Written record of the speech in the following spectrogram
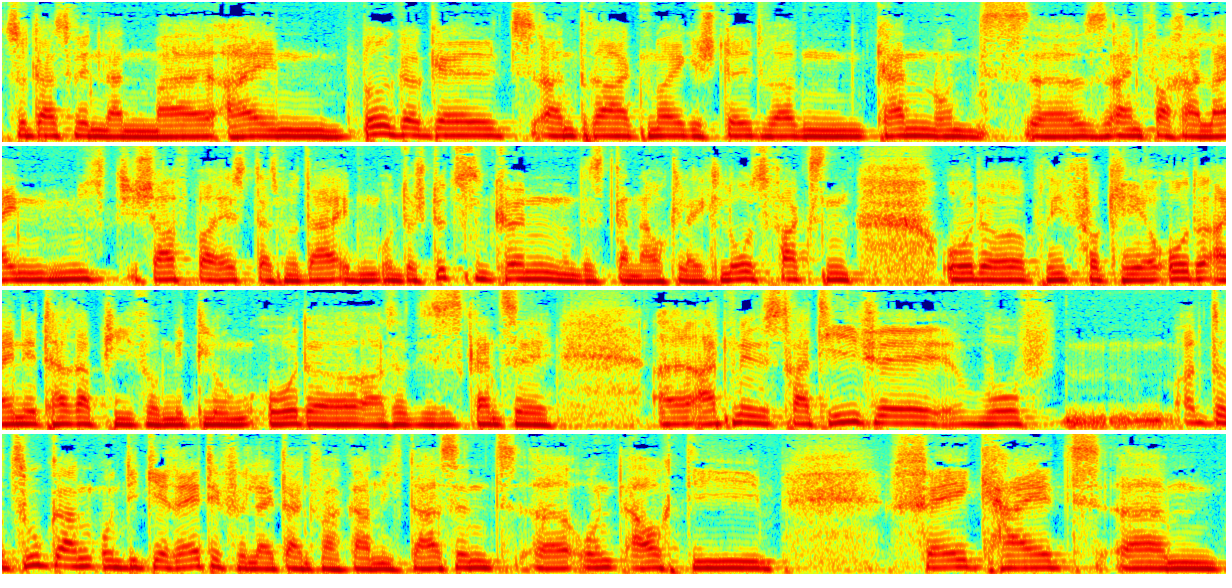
so dass wenn dann mal ein Bürgergeldantrag neu gestellt werden kann und äh, es einfach allein nicht schaffbar ist, dass wir da eben unterstützen können und es dann auch gleich losfaxen oder Briefverkehr oder eine Therapievermittlung oder also dieses ganze äh, administrative, wo der Zugang und die Geräte vielleicht einfach gar nicht da sind äh, und auch die Fähigkeit, ähm,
